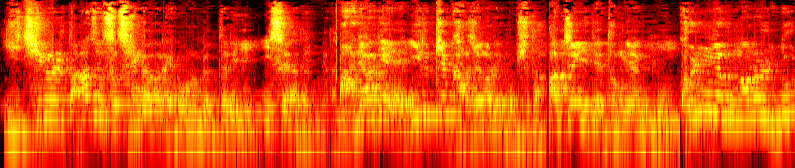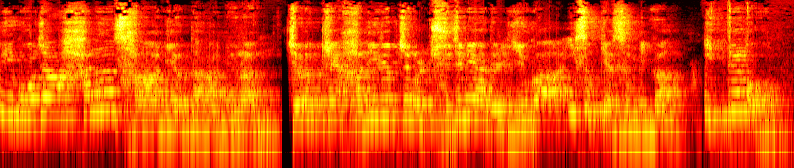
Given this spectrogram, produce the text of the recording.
이치를 따져서 생각을 해보는 것들이 있어야 됩니다. 만약에 이렇게 가정을 해봅시다. 박정희 대통령이 권력만을 누리고자 하는 사람이었다라면 저렇게 한일협정을 추진해야 될 이유가 있었겠습니까? 이때도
